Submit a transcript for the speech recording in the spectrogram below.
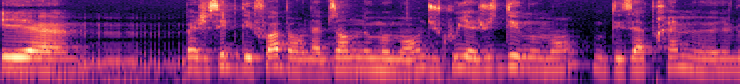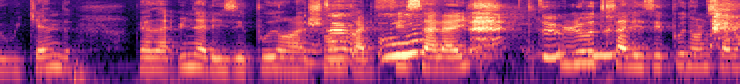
et euh, bah, je sais que des fois bah, on a besoin de nos moments. Du coup il y a juste des moments ou des après-midi euh, le week-end il y en a une, elle a les épaules dans la chambre, elle fait sa life. L'autre a les épaules dans le salon,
